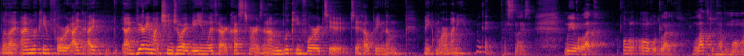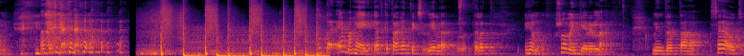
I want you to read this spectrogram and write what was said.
Well, I, am looking forward. I, I, I very much enjoy being with our customers, and I'm looking forward to, to helping them make more money. Okay, that's nice. We all like all, all would like love to have more money. Emma, hei, jatketaan hetkeksi vielä tällä ihan suomen kielellä. Niin tota, sä oot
